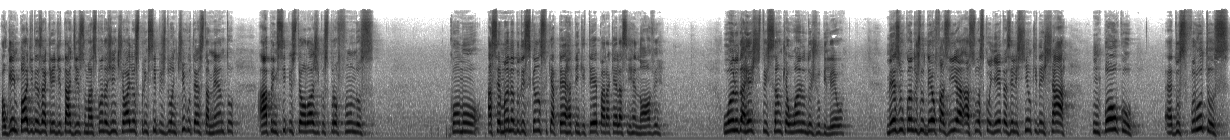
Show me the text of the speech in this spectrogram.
Alguém pode desacreditar disso, mas quando a gente olha os princípios do Antigo Testamento, há princípios teológicos profundos, como a semana do descanso que a terra tem que ter para que ela se renove, o ano da restituição, que é o ano do jubileu mesmo quando o judeu fazia as suas colheitas, eles tinham que deixar um pouco é, dos frutos,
